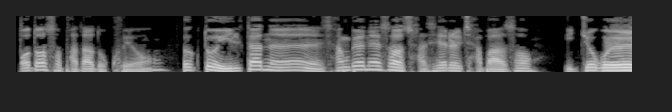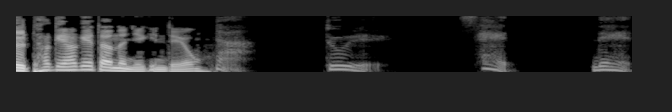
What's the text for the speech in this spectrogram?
뻗어서 받아놓고요. 또 일단은 상변에서 자세를 잡아서 이쪽을 타게 하겠다는 얘긴데요. 하나, 둘, 셋, 넷,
